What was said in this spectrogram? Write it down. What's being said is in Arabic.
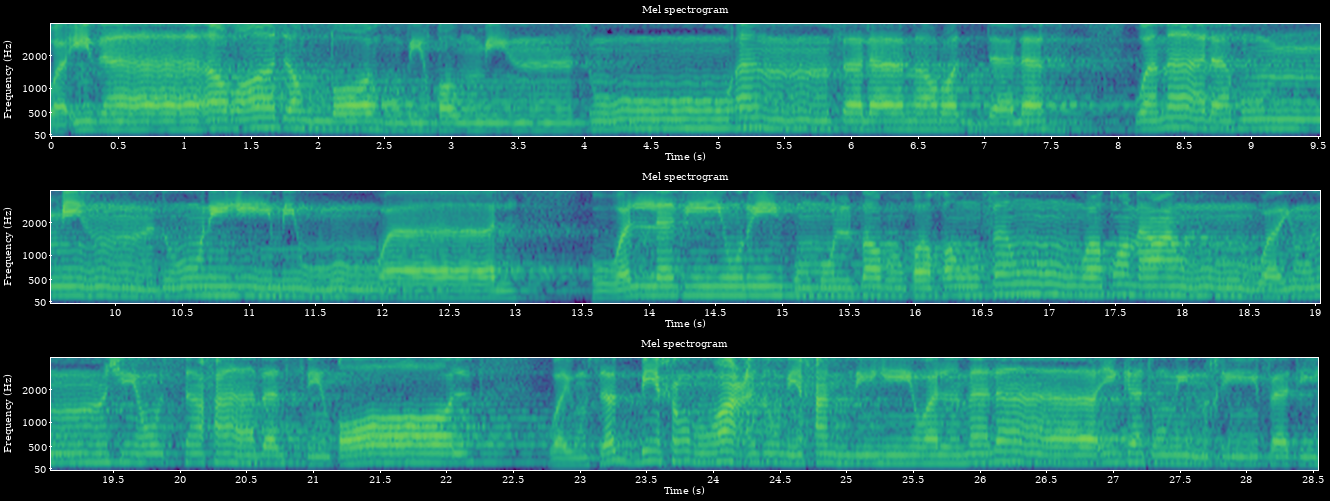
وَإِذَا أَرَادَ اللَّهُ بِقَوْمٍ سُوءًا فَلَا مَرَدَّ لَهُ وَمَا لَهُم مِّن دُونِهِ مِن وَالٍ هُوَ الَّذِي يُرِيكُمُ الْبَرْقَ خَوْفًا وَطَمَعًا وَيُنشِئُ السَّحَابَ الثِّقَالَ وَيُسَبِّحُ الرَّعْدُ بِحَمْدِهِ وَالْمَلَائِكَةُ مِنْ خِيفَتِهِ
